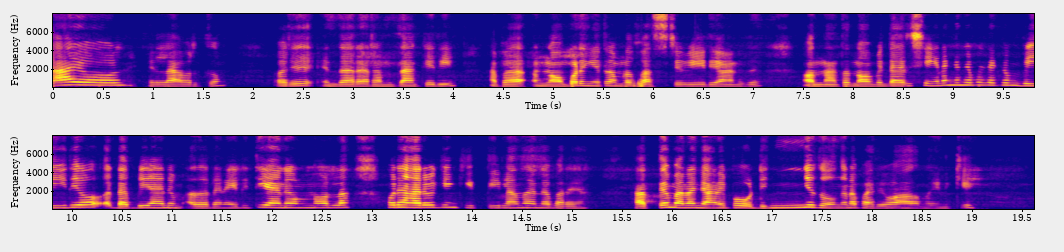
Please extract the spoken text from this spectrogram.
Hi all എല്ലാവർക്കും ഒരു എന്താ പറയുക റംസാൻ കരീം. അപ്പോൾ നോമ്പ് തുടങ്ങിയിട്ട് നമ്മൾ ഫസ്റ്റ് വീഡിയോ ആണിത്. ഒന്നാമത്തെ നോമ്പിന്റെ ആ ഒരു ക്ഷീണം കഴിഞ്ഞപ്പോഴേക്കും വീഡിയോ ഡബ് ചെയ്യാനും അതുപോലെ തന്നെ എഡിറ്റ് ചെയ്യാനും ഒന്നുമുള്ള ഒരു ആരോഗ്യം കിട്ടിയില്ല എന്ന് തന്നെ പറയാം. സത്യം പറഞ്ഞാൽ ഞാനിപ്പോൾ ഒടിഞ്ഞു തൂങ്ങണ പരിവാകുന്നു എനിക്ക്.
